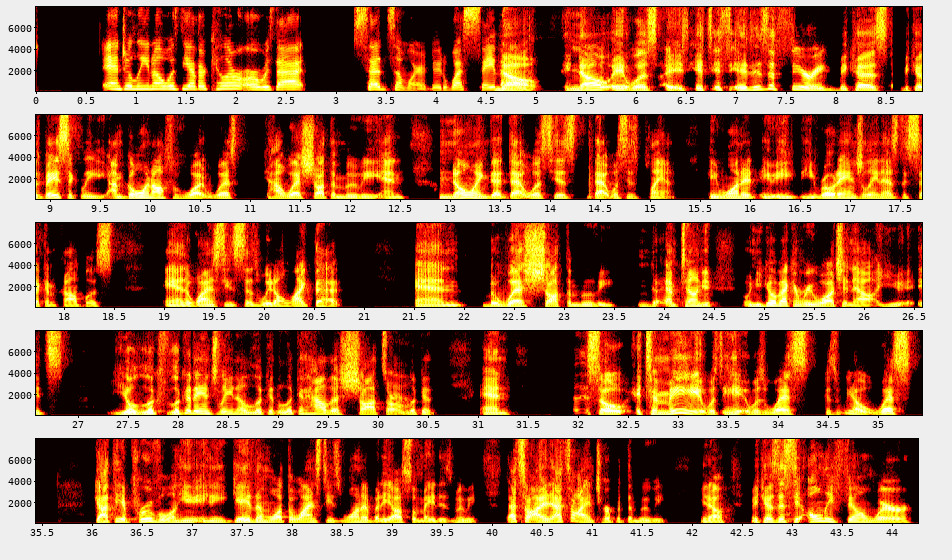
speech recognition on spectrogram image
Angelina was the other killer, or was that said somewhere? Did Wes say that? no, no, it was it's it's it is a theory because because basically I'm going off of what Wes how Wes shot the movie and knowing that that was his that was his plan. He wanted he he- he wrote Angelina as the second accomplice, and Weinstein says we don't like that, and but Wes shot the movie. I'm telling you, when you go back and rewatch it now, you it's you'll look look at Angelina, look at look at how the shots are, Yeah. look at and so it, to me it was it was Wes because you know Wes got the approval and he and he gave them what the Weinstein's wanted, but he also made his movie. That's how I that's how I interpret the movie, you know, because it's the only film where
